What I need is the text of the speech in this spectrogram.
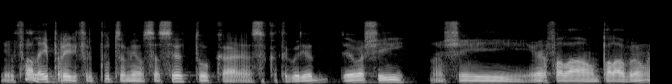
Eu falei pra ele, falei, puta, meu, você acertou, cara, essa categoria eu achei... Achei. Eu ia falar um palavrão.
